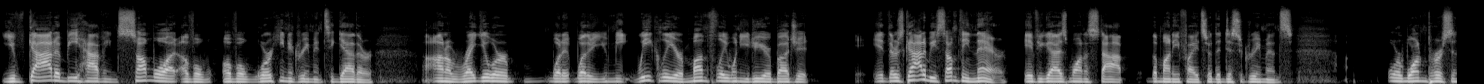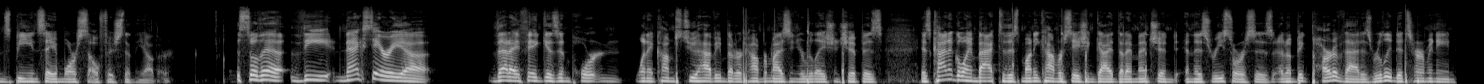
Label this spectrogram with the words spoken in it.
you've got to be having somewhat of a of a working agreement together on a regular what whether you meet weekly or monthly when you do your budget. It, there's got to be something there if you guys want to stop the money fights or the disagreements, or one person's being say more selfish than the other. So the the next area that I think is important when it comes to having better compromise in your relationship is is kind of going back to this money conversation guide that I mentioned and this resources and a big part of that is really determining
